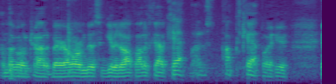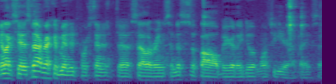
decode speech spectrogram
I'm not going to try to barrel arm this and get it off. I just got a cap. I just popped the cap right here. And like I said, it's not recommended for extended uh, cellarings, and this is a fall beer. They do it once a year, I think. So,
